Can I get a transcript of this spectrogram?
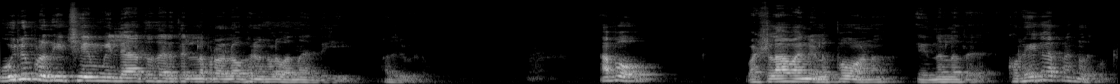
ഒരു പ്രതീക്ഷയും ഇല്ലാത്ത തരത്തിലുള്ള പ്രലോഭനങ്ങൾ വന്ന് എന്ത് ചെയ്യും? അതിൽ വീണു അപ്പോൾ വഷളാവാൻ എളുപ്പമാണ് എന്നുള്ളത് കുറേ കാരണങ്ങൾ കൊണ്ടുണ്ട്.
